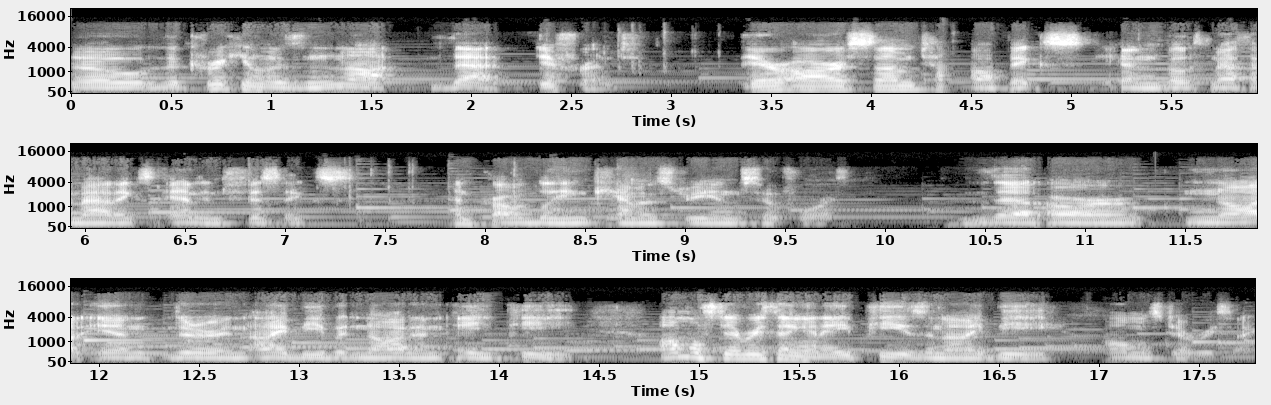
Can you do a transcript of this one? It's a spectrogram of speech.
So the curriculum is not that different. There are some topics in both mathematics and in physics, and probably in chemistry and so forth, that are not in that are in IB but not in AP. Almost everything in AP is in IB. Almost everything.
